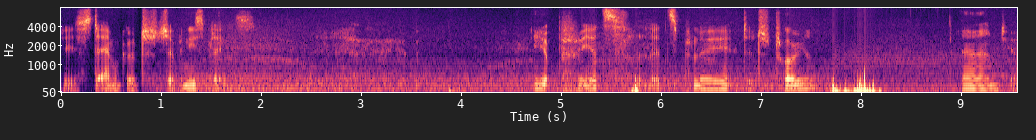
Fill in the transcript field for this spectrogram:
these damn good Japanese players. Yep, jetzt let's play the tutorial. And yeah.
